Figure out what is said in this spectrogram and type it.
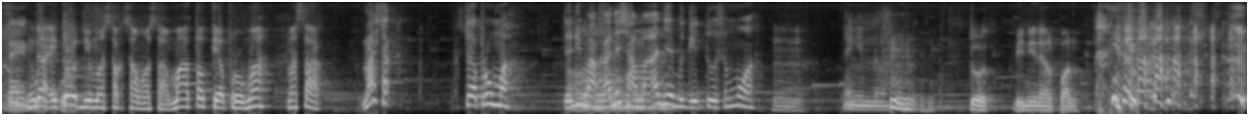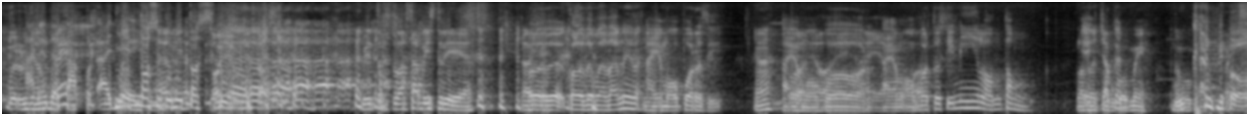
Enggak, itu dimasak sama-sama atau tiap rumah masak? masak setiap rumah. Jadi makannya sama aja begitu semua. Yang itu. Tuh, bini nelpon. Baru Aneh udah takut aja ya. Mitos itu mitos. Oh iya, mitos. mitos WhatsApp istri ya. Kalau kalau tempatannya ayam opor sih. Hah? Ayam Oh, oh, opor, ayam ayam opor terus ini lontong. Lontong Eh, cap bukan. gome. Bukan dong.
